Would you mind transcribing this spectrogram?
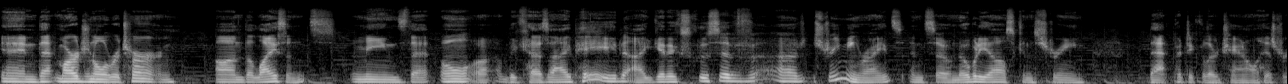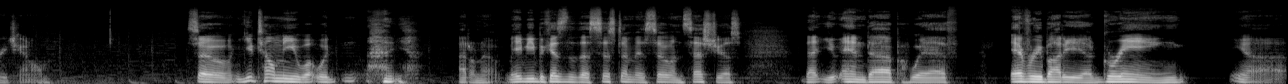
and that marginal return on the license means that oh uh, because i paid i get exclusive uh, streaming rights and so nobody else can stream that particular channel history channel so you tell me what would i don't know. Maybe because the system is so incestuous that you end up with everybody agreeing you know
